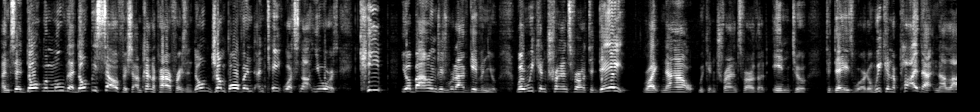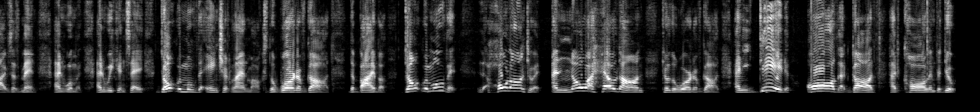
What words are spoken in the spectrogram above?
and said, Don't remove that. Don't be selfish. I'm kind of paraphrasing. Don't jump over and, and take what's not yours. Keep your boundaries, what I've given you. Well, we can transfer today right now we can transfer that into today's word and we can apply that in our lives as men and women. And we can say don't remove the ancient landmarks the word of god the bible. Don't remove it. Hold on to it. And noah held on to the word of god. And he did all that God had called him to do.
